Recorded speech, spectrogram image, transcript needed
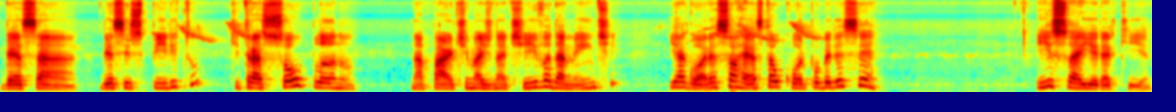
dessa desse espírito que traçou o plano na parte imaginativa da mente e agora só resta ao corpo obedecer. Isso é hierarquia.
